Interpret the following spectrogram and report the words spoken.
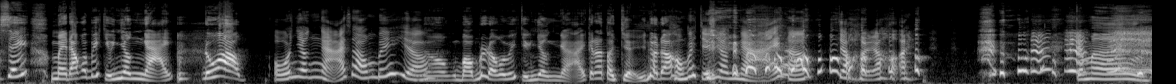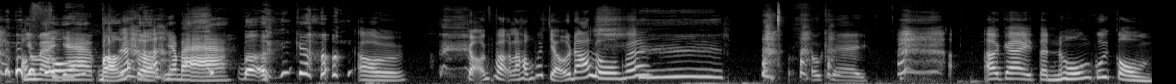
Xí mày đâu có biết chữ nhân ngại đúng không ủa nhân ngãi sao không biết vậy? No, con bóng nó đâu có biết chữ nhân ngại cái đó tao chỉ nó đó. Không biết chữ nhân ngãi hả? Trời ơi. Cảm ơn. Nhưng mà da bỡn cợt nha bà. Bợn ừ. Cẩn vật là không có chữ đó luôn á. Ok. Ok tình huống cuối cùng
